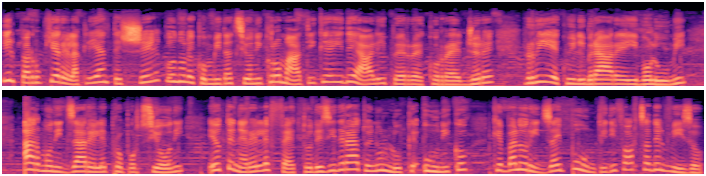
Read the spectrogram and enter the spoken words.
il parrucchiere e la cliente scelgono le combinazioni cromatiche ideali per correggere, riequilibrare i volumi, armonizzare le proporzioni e ottenere l'effetto desiderato in un look unico che valorizza i punti di forza del viso.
